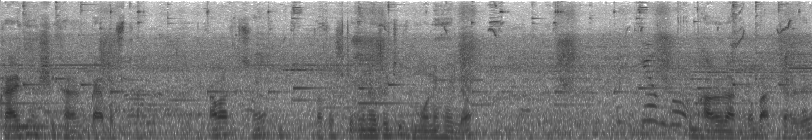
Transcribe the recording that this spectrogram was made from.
ড্রাইভিং শেখার ব্যবস্থা। আমার কাছে যথেষ্ট ইনোভেটিভ মনে হইল। খুব ভালো লাগল বাচ্চাদের।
